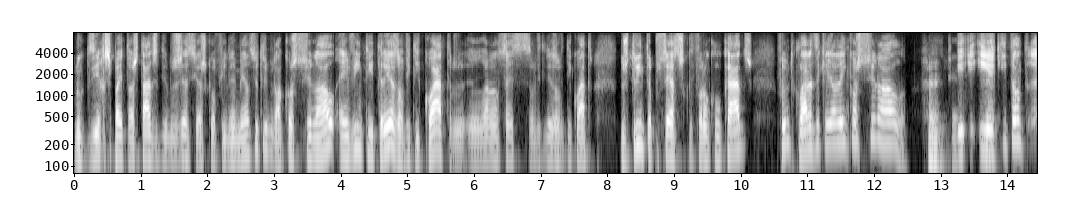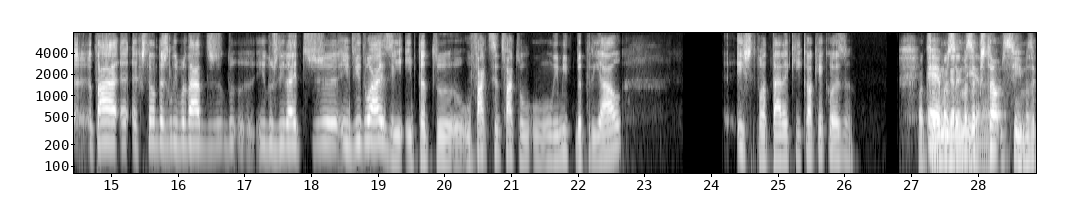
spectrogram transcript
no que dizia respeito aos estados de emergência e aos confinamentos, e o Tribunal Constitucional, em 23 ou 24, agora não sei se são 23 ou 24, dos 30 processos que foram colocados, foi muito claro a dizer que ele era inconstitucional. E, e, aqui então está a questão das liberdades do, e dos direitos eh, individuais e, e, portanto o facto de ser de facto um, um, limite material isto pode estar aqui qualquer coisa pode ser é, uma mas, garantia, mas a é? questão é? sim mas a,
